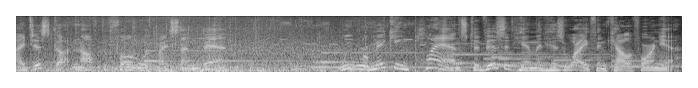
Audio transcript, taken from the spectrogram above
I'd just gotten off the phone with my son Ben. We were making plans to visit him and his wife in California.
